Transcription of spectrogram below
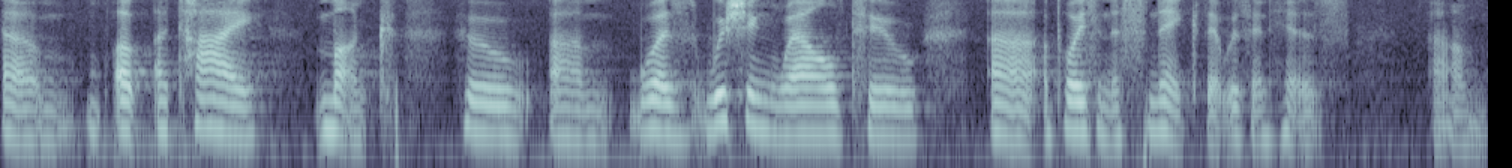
um, a, a Thai monk who um, was wishing well to uh, a poisonous snake that was in his um,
